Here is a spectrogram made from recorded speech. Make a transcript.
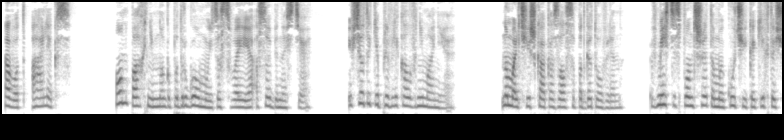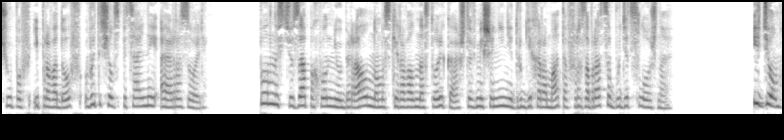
А вот Алекс... Он пах немного по-другому из-за своей особенности. И все-таки привлекал внимание. Но мальчишка оказался подготовлен. Вместе с планшетом и кучей каких-то щупов и проводов вытащил специальный аэрозоль. Полностью запах он не убирал, но маскировал настолько, что в мешанине других ароматов разобраться будет сложно. «Идем!»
